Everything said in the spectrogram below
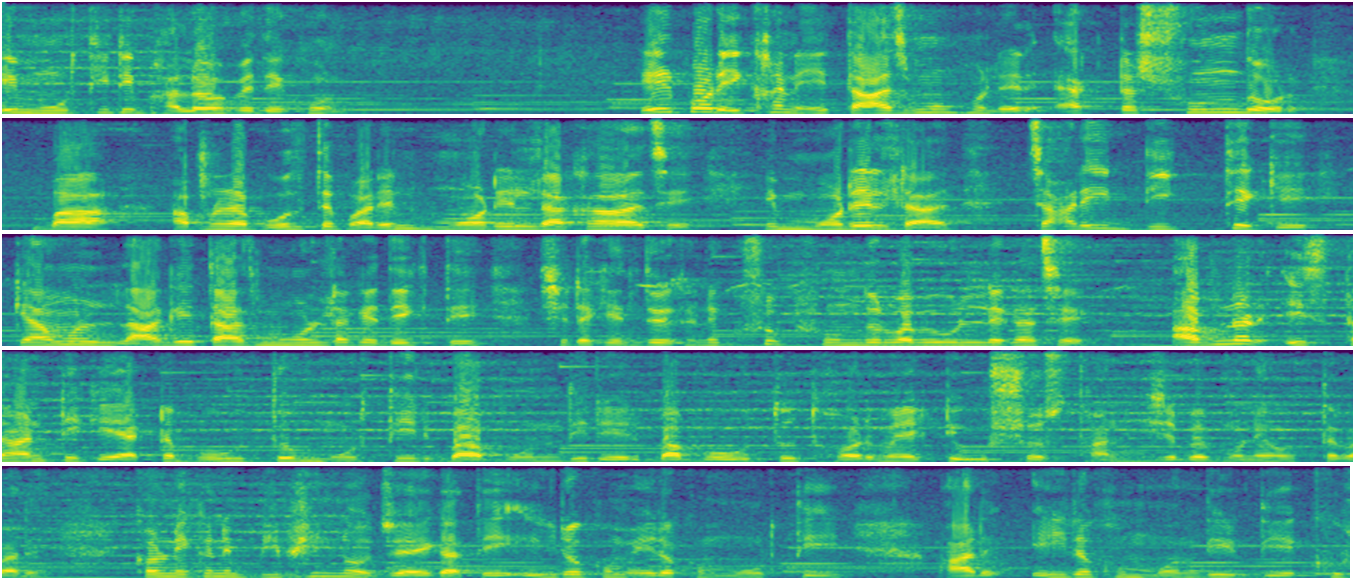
এই মূর্তিটি ভালোভাবে দেখুন। এরপর এখানে তাজমহলের একটা সুন্দর বা আপনারা বলতে পারেন মডেল রাখা আছে। এই মডেলটার চারিদিক থেকে কেমন লাগে তাজমহলটাকে দেখতে, সেটা কিন্তু এখানে খুব সুন্দরভাবে উল্লেখ আছে। আপনার এই স্থানটিকে একটা বৌদ্ধ মূর্তির বা মন্দিরের বা বৌদ্ধ ধর্মের একটি উৎস স্থান হিসেবে মনে হতে পারে। কারণ এখানে বিভিন্ন জায়গাতে এইরকম এরকম মূর্তি আর এই রকম মন্দির দিয়ে খুব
